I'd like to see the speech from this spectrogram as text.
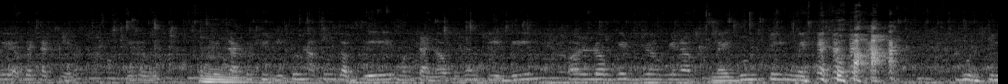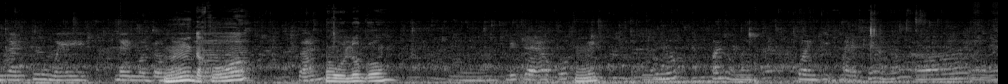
Ay baya ba sakit pero Mm. Ko sige ko na akong gabi, magtanaw ko ng TV. Palogid yung ginap, may gunting, may guntingan ko, may may magamot Mm, dako. Kan? Nahulog, oh. Hmm, di tayo ako. Hmm? Ano? Paano mo? Kwangit na siya, no? Ay, oo.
